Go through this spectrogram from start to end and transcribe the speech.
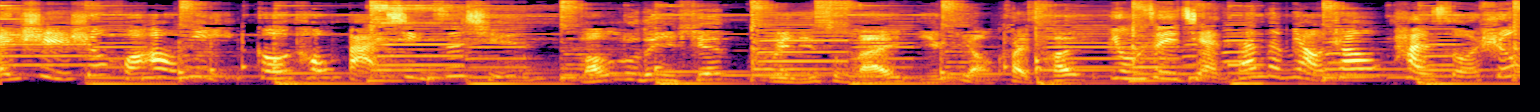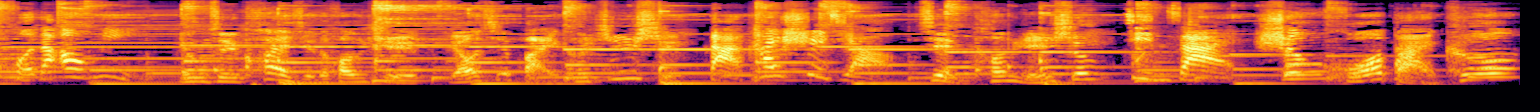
诠释生活奥秘，沟通百姓咨询。忙碌的一天，为您送来营养快餐。用最简单的妙招探索生活的奥秘，用最快捷的方式了解百科知识，打开视角，健康人生尽在生活百科。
